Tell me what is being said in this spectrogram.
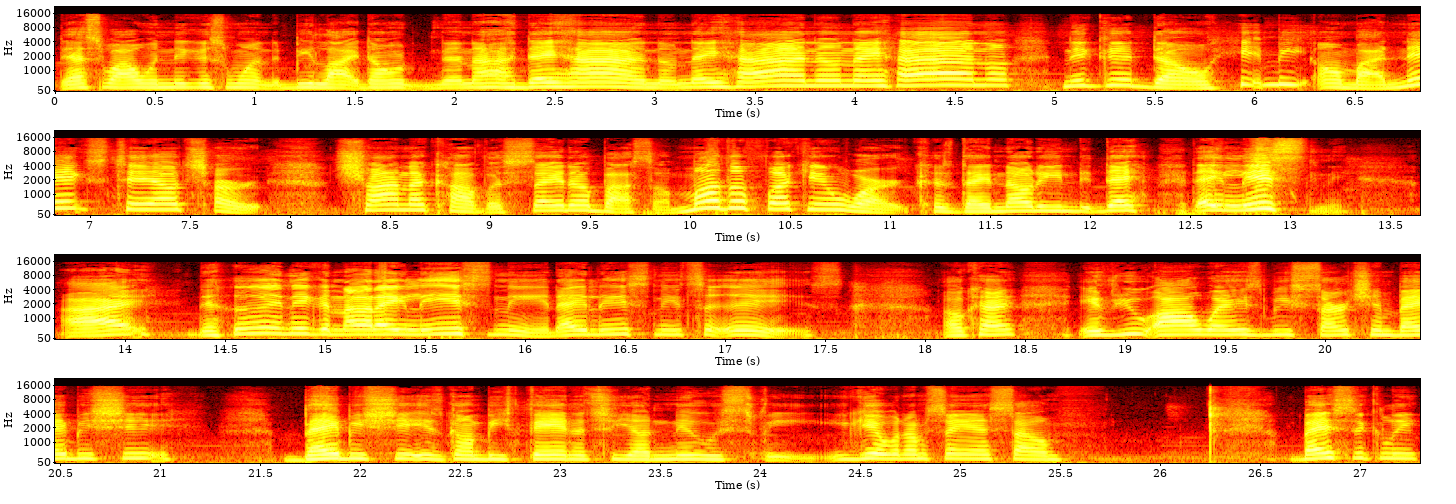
That's why when niggas want to be like, don't, nah, they hiding them, they hiding them, they hiding them. Nigga, don't hit me on my Nextel chirp trying to conversate about some motherfucking work because they know they, they, they listening. Alright? The hood nigga know they listening. They listening to us. Okay? If you always be searching baby shit, baby shit is gonna be fed into your news feed. You get what I'm saying? So, basically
